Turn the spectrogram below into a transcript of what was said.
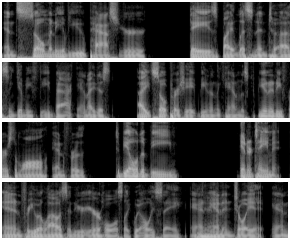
and so many of you pass your days by listening to us and give me feedback, and I just I so appreciate being in the cannabis community, first of all, and for to be able to be entertainment and for you to allow us into your ear holes, like we always say, and Yeah. and enjoy it. And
